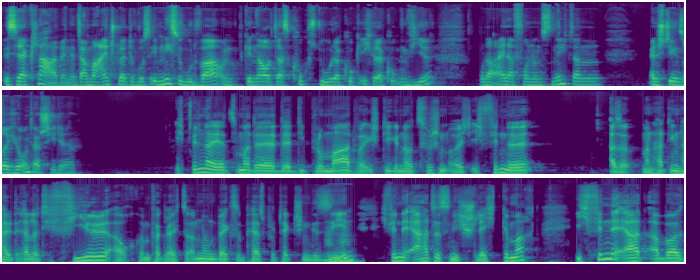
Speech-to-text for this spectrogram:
ist ja klar, wenn er da mal einschaltet, wo es eben nicht so gut war und genau das guckst du oder guck ich oder gucken wir oder einer von uns nicht, dann entstehen solche Unterschiede. Ich bin da jetzt mal der, der Diplomat, weil ich stehe genau zwischen euch. Ich finde, also man hat ihn halt relativ viel, auch im Vergleich zu anderen Backs in Pass Protection gesehen. Mhm. Ich finde, er hat es nicht schlecht gemacht. Ich finde, er hat aber,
